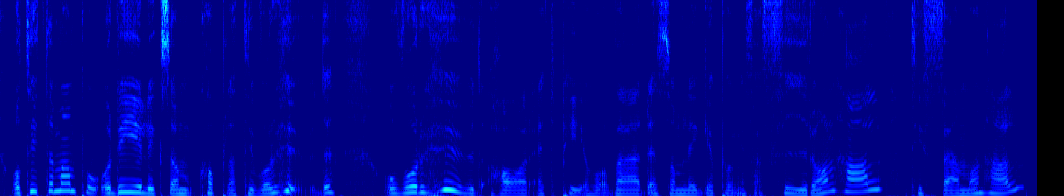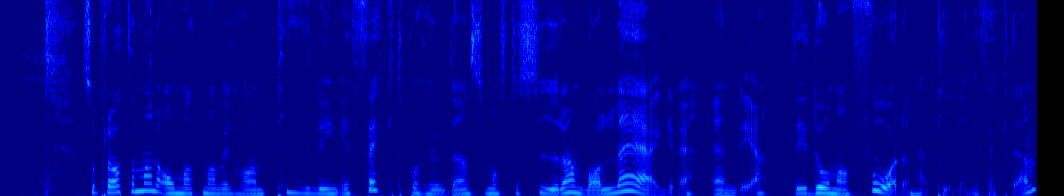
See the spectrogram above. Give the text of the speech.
Och tittar man på, och det är ju liksom kopplat till vår hud. Och vår hud har ett pH-värde som ligger på ungefär 4,5 till 5,5. Så pratar man om att man vill ha en peelingeffekt på huden så måste syran vara lägre än det. Det är då man får den här peelingeffekten.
